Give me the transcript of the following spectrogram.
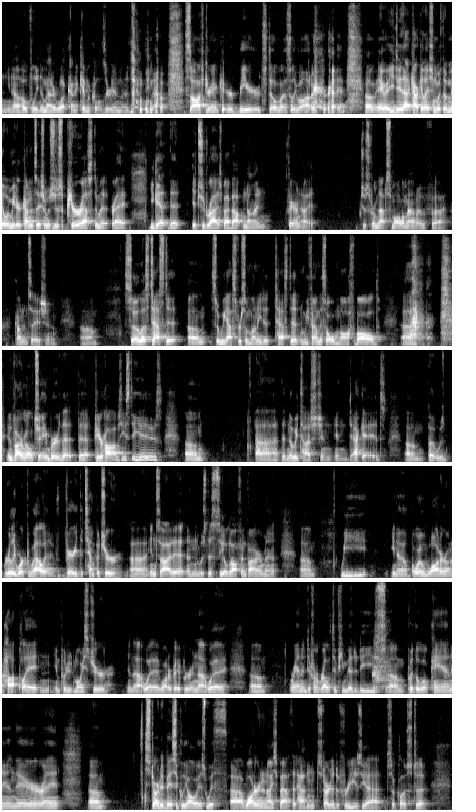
you know, hopefully no matter what kind of chemicals are in the, you know, soft drink or beer, it's still mostly water, right? Um, anyway, you do that calculation with a millimeter condensation, which is just a pure estimate, right? You get that it should rise by about nine Fahrenheit, just from that small amount of uh, condensation. Um, so let's test it. Um, so we asked for some money to test it, and we found this old mothballed uh, environmental chamber that, that Peter Hobbs used to use um, uh, that nobody touched in, in decades. Um, but was really worked well. It varied the temperature uh, inside it and was this sealed off environment. Um, we, you know, boiled water on a hot plate and inputted moisture in that way, water vapor in that way. Um, ran in different relative humidities, um, put the little can in there, right? Started basically always with uh, water in an ice bath that hadn't started to freeze yet, so close to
